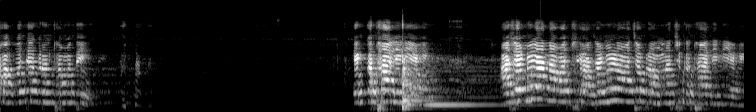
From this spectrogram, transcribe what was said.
भागवत या ग्रंथामध्ये एक कथा आलेली आहे. अजामिळा नावाची अजामिळ नावाच्या ब्राह्मणाची कथा आलेली आहे.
